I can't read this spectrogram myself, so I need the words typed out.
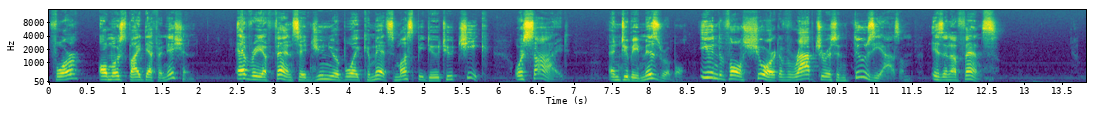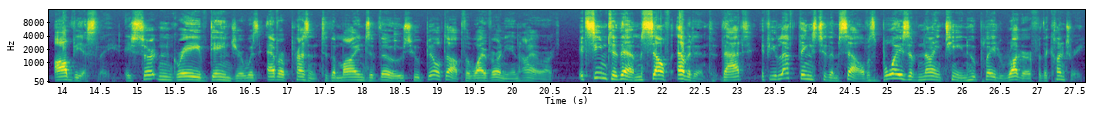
For, almost by definition, every offense a junior boy commits must be due to cheek or side, and to be miserable, even to fall short of rapturous enthusiasm, is an offense. Obviously, a certain grave danger was ever present to the minds of those who built up the Wyvernian hierarchy. It seemed to them self evident that, if you left things to themselves, boys of nineteen who played rugger for the country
